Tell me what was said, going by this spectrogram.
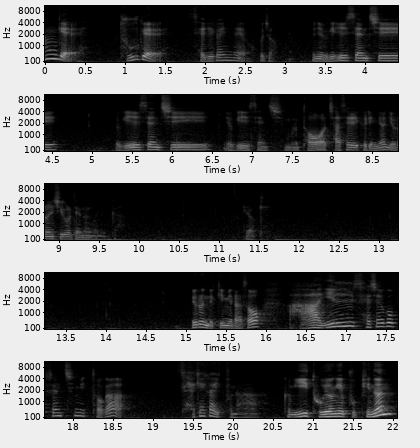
한 개, 두 개, 세 개가 있네요. 그죠? 여기 1cm, 여기 1cm, 여기 1cm. 물론 더 자세히 그리면 이런 식으로 되는 거니까. 이렇게. 이런 느낌이라서 아, 1 세제곱 센티미터가 3개가 있구나. 그럼 이 도형의 부피는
